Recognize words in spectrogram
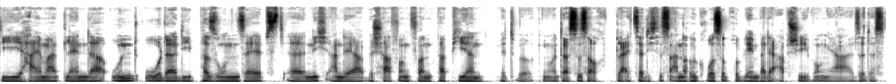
die Heimatländer und oder die Personen selbst äh, nicht an der Beschaffung von Papieren mitwirken. Und das ist auch gleichzeitig das andere große Problem bei der Abschiebung, ja, also dass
